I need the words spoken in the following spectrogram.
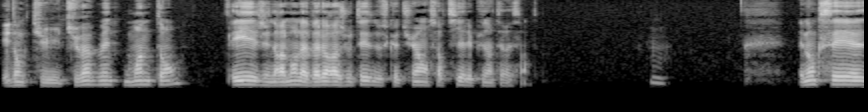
Et donc, tu, tu, vas mettre moins de temps, et généralement, la valeur ajoutée de ce que tu as en sortie, elle est plus intéressante. Hmm. Et donc, c'est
